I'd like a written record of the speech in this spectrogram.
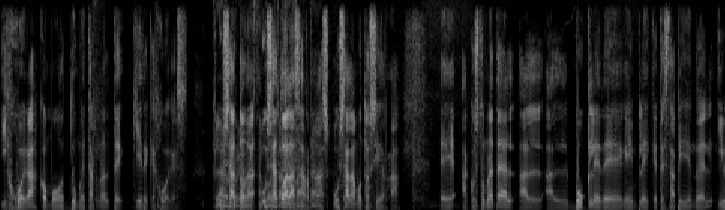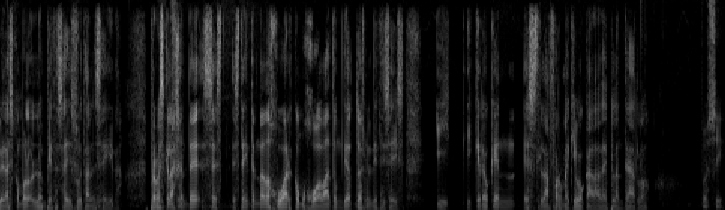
y juega como Doom Eternal te quiere que juegues usa, usa todas las armas, usa la motosierra. Eh, acostúmbrate al, bucle de gameplay que te está pidiendo él y verás cómo lo, empiezas a disfrutar enseguida. Pero es que la gente se está intentando jugar como jugaba Doom 2016 y creo que es la forma equivocada de plantearlo. Pues sí.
